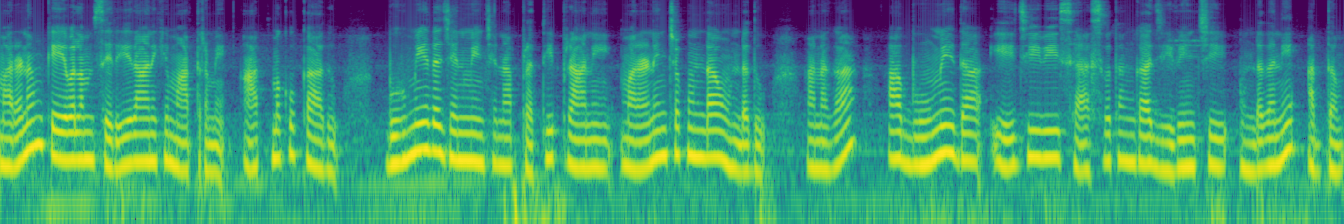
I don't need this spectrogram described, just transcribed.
మరణం కేవలం శరీరానికి మాత్రమే ఆత్మకు కాదు. భూమి మీద జన్మించిన ప్రతి ప్రాణి మరణించకుండా ఉండదు. అనగా ఆ భూమి మీద ఏ జీవి శాశ్వతంగా జీవించి ఉండదని అర్థం.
